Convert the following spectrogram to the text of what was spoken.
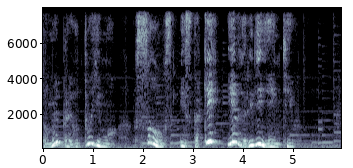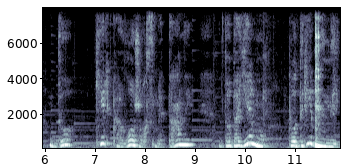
то ми приготуємо соус із таких інгредієнтів. До кілька ложок сметани додаємо подрібнений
